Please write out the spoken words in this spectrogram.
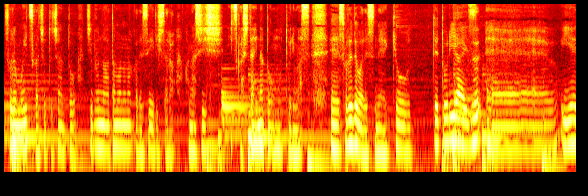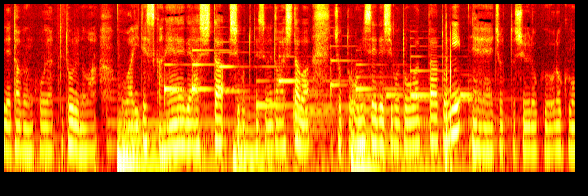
それもいつかちょっとちゃんと自分の頭の中で整理したら話しいつかしたいなと思っております。えー、それではですね今日でとりあえず、えー家で多分こうやって撮るのは終わりですかね。で明日仕事ですよね。だから明日はちょっとお店で仕事終わった後に、えー、ちょっと収録を録音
